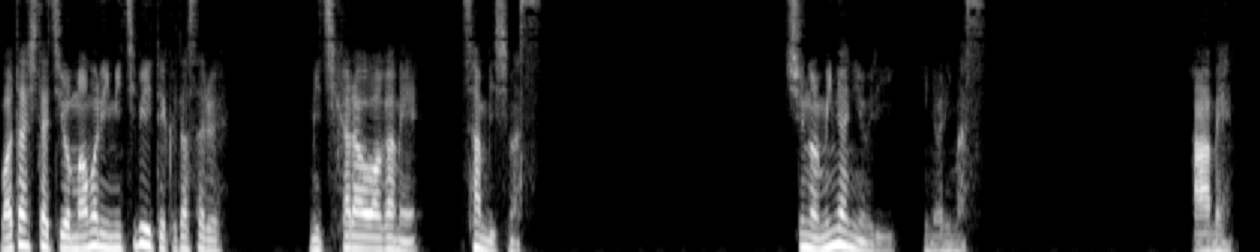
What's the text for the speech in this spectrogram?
私たちを守り導いてくださる道からをあがめ賛美します。主の皆により祈ります。アーメン。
